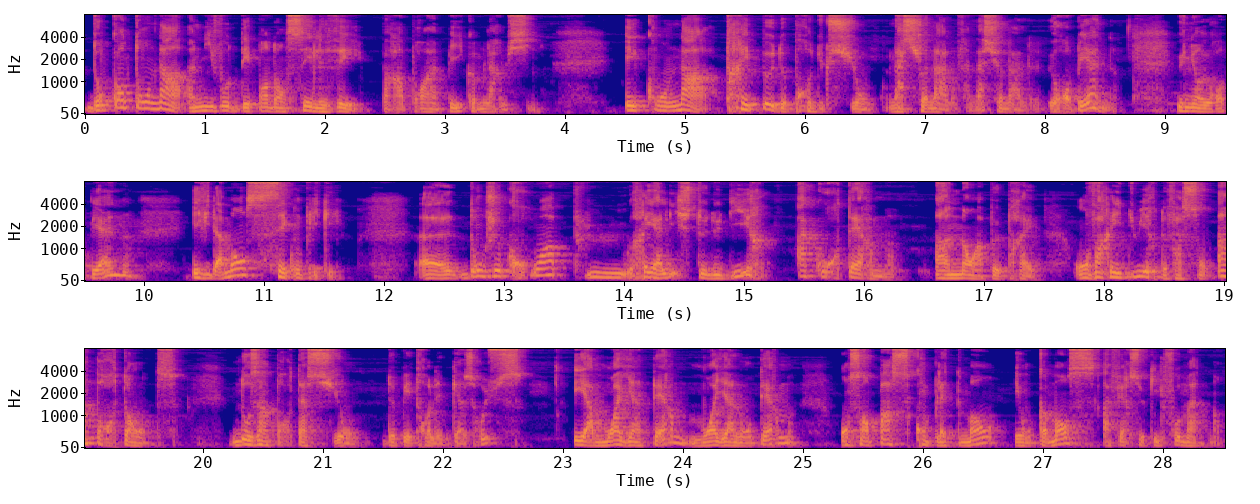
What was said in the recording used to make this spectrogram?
Donc quand on a un niveau de dépendance élevé par rapport à un pays comme la Russie, et qu'on a très peu de production nationale, enfin nationale européenne, Union européenne, évidemment c'est compliqué. Euh, donc je crois plus réaliste de dire à court terme, un an à peu près, on va réduire de façon importante nos importations de pétrole et de gaz russe, et à moyen terme, moyen long terme, on s'en passe complètement et on commence à faire ce qu'il faut maintenant.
